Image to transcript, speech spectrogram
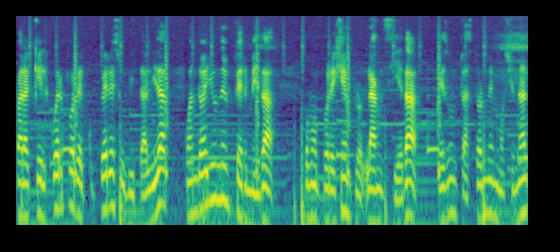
para que el cuerpo recupere su vitalidad. Cuando hay una enfermedad, como por ejemplo la ansiedad, que es un trastorno emocional,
